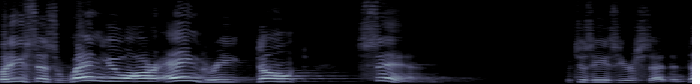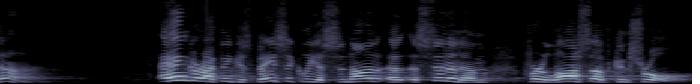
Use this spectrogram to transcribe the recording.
but he says, when you are angry, don't sin, which is easier said than done. Anger, I think, is basically a, synonym for loss of control.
